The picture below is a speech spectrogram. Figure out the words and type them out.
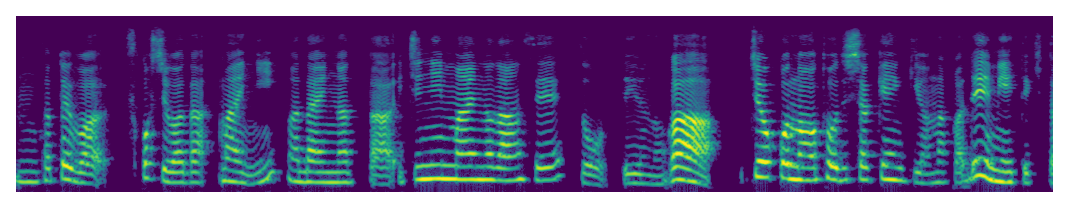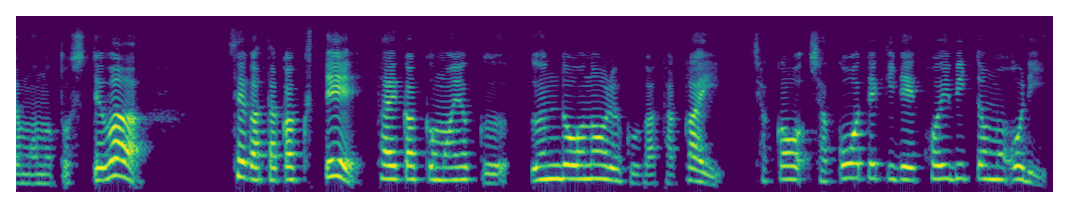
うん、例えば少し話題前に話題になった一人前の男性像っていうのが、一応この当事者研究の中で見えてきたものとしては、背が高くて体格も良く、運動能力が高い、社交社交的で恋人もおり、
